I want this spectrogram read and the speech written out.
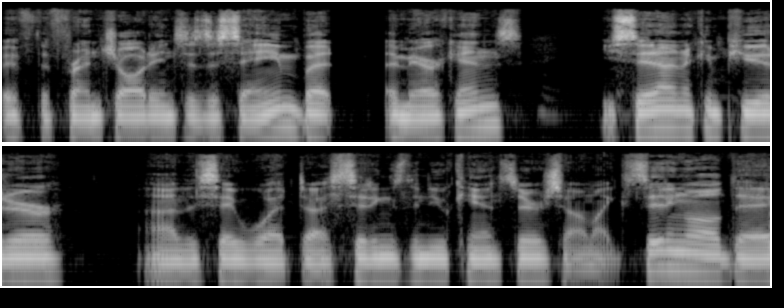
if the French audience is the same, but Americans, you sit on a computer. Uh, they say what uh, sitting's the new cancer. So I'm like sitting all day.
